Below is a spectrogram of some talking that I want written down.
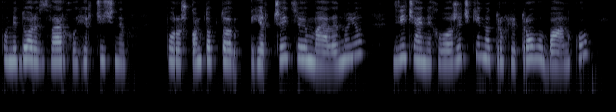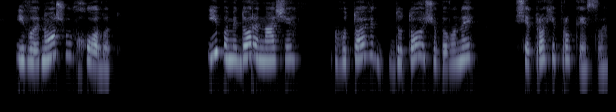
помідори зверху гірчичним порошком, тобто гірчицею меленою. 2 чайних ложечки на 3-літрову банку і виношу в холод. І помідори наші готові до того, щоб вони ще трохи прокисли.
